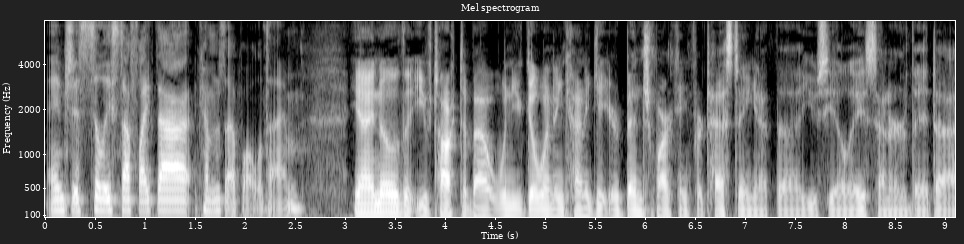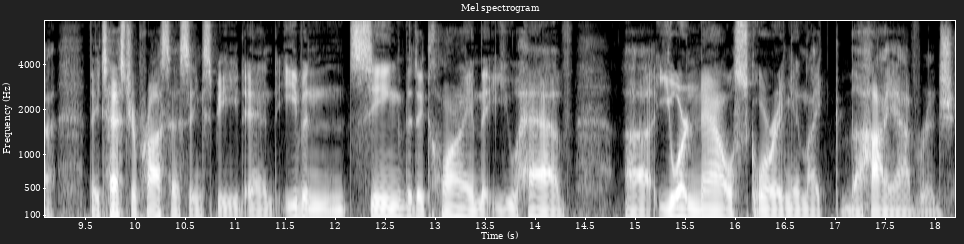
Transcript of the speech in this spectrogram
And just silly stuff like that comes up all the time. Yeah, I know that you've talked about when you go in and kind of get your benchmarking for testing at the UCLA Center that uh, they test your processing speed, and even seeing the decline that you have, uh, you are now scoring in like the high average,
